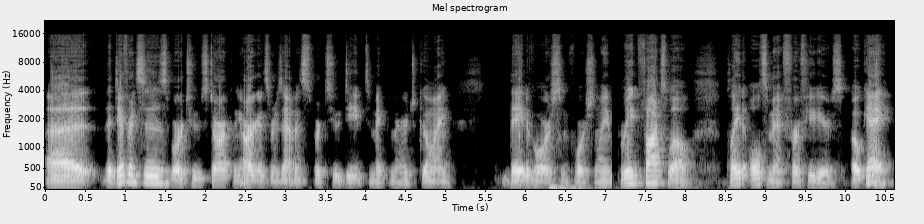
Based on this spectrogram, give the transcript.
Uh, the differences were too stark and the arguments and resentments were too deep to make the marriage going. They divorced, unfortunately. Reed Foxwell played Ultimate for a few years. Okay.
